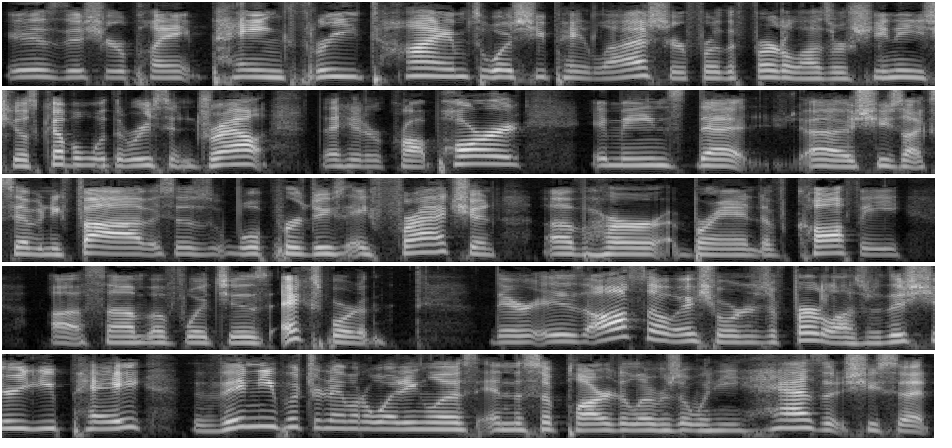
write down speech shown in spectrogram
is this year pay- paying three times what she paid last year for the fertilizer she needs. She goes, coupled with the recent drought that hit her crop hard, it means that uh, she's like 75. It says will produce a fraction of her brand of coffee, uh, some of which is exported. There is also a shortage of fertilizer. This year you pay, then you put your name on a waiting list, and the supplier delivers it when he has it, she said.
